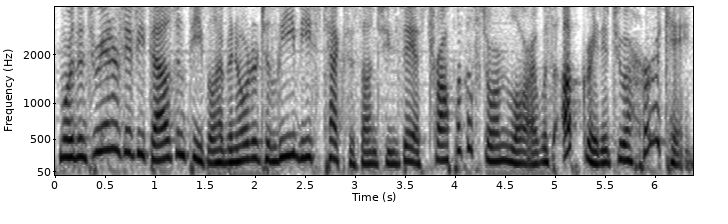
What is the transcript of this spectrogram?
More than 350,000 people have been ordered to leave East Texas on Tuesday as Tropical Storm Laura was upgraded to a hurricane.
